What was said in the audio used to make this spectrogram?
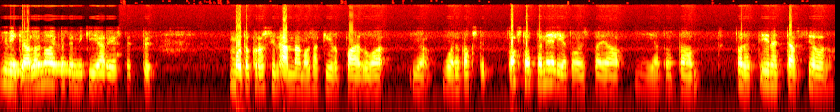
Hyvinkäällä on aikaisemminkin järjestetty motocrossin MM-osakilpailua ja vuonna 2014 ja, ja tota, todettiin, että siellä on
